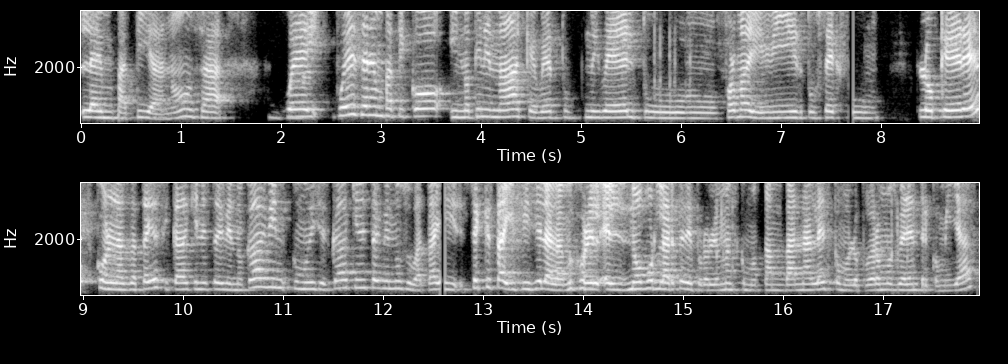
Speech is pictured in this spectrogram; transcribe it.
la empatía, ¿no? O sea, güey, puedes ser empático y no tiene nada que ver tu nivel, tu forma de vivir, tu sexo, lo que eres con las batallas que cada quien está viviendo. Cada quien, como dices, cada quien está viviendo su batalla. Y sé que está difícil a lo mejor el, el no burlarte de problemas como tan banales como lo podamos ver entre comillas,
